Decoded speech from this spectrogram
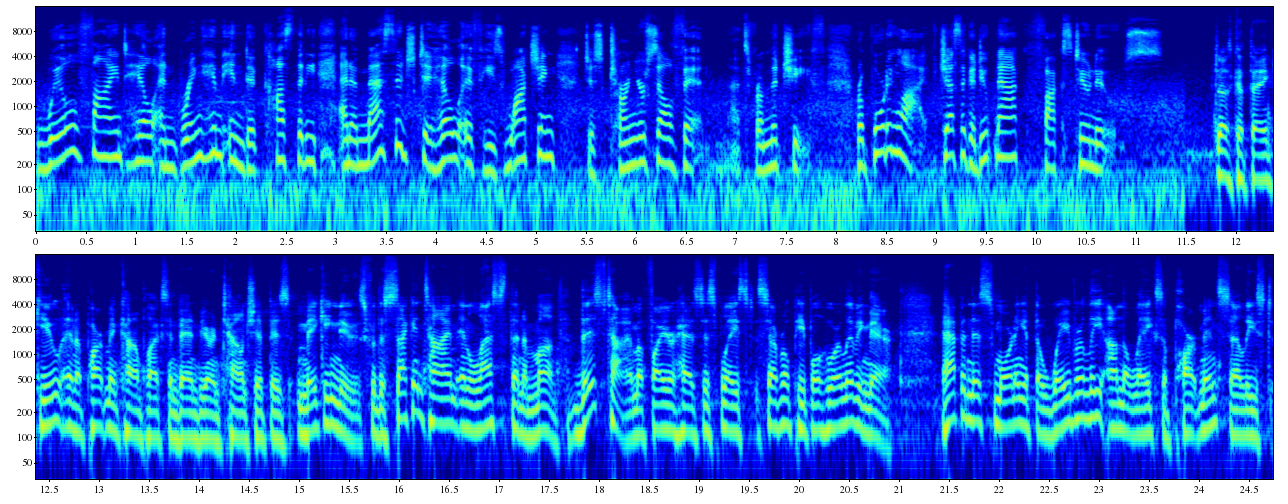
will find Hill and bring him into custody. And a message to Hill, if he's watching, just turn yourself in. That's from the chief. Reporting live, Jessica Dupnack, Fox 2 News. Jessica, thank you. An apartment complex in Van Buren Township is making news for the second time in less than a month. This time, a fire has displaced several people who are living there. It happened this morning at the Waverly on the Lakes apartments. At least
